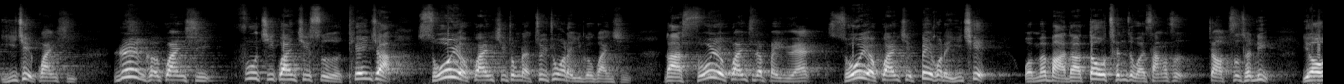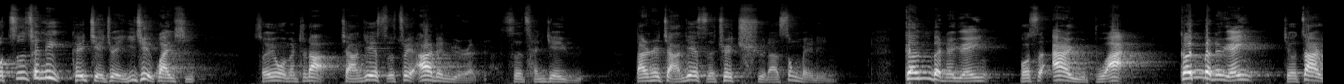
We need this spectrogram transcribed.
一切关系，任何关系，夫妻关系是天下所有关系中的最重要的一个关系。那所有关系的本源，所有关系背后的一切，我们把它都称之为三个字，叫支撑力。有支撑力可以解决一切关系。所以我们知道，蒋介石最爱的女人是陈洁瑜，但是蒋介石却娶了宋美龄。根本的原因不是爱与不爱，根本的原因就在于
